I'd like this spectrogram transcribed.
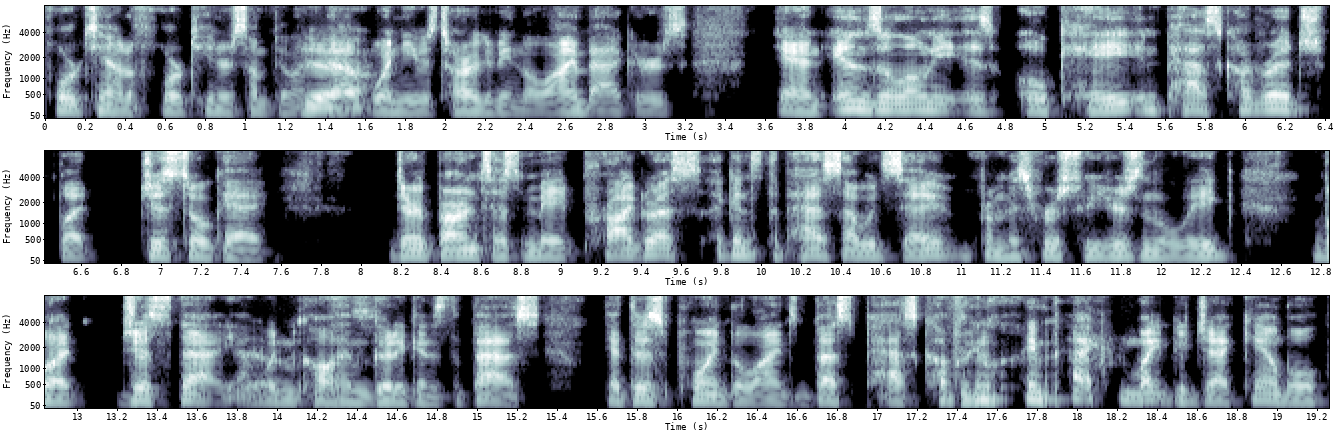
14 out of 14 or something like yeah. that when he was targeting the linebackers. And Anzalone is okay in pass coverage, but just okay. Derrick Barnes has made progress against the pass, I would say, from his first two years in the league, but just that. Yeah, I wouldn't call him good against the pass. At this point, the Lions' best pass covering linebacker might be Jack Campbell,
